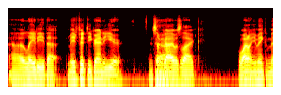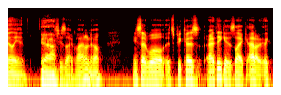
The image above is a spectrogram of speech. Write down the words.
a lady that made fifty grand a year, and some Yeah. guy was like, well, why don't you make a million? Yeah. She's like, well, I don't know. And he said, well, it's because I think it's like I don't like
